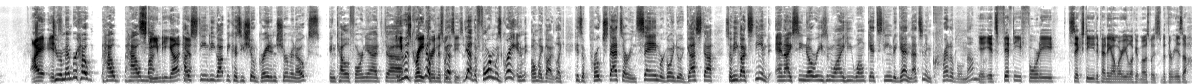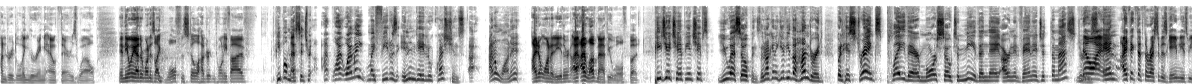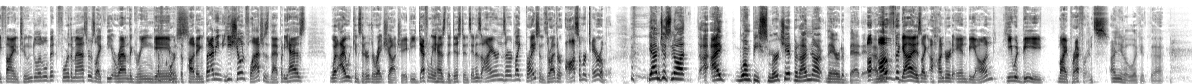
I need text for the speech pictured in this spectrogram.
I Do you remember how how how mu- Steamed he got? How Yeah. steamed he got because he showed great in Sherman Oaks in California. At uh, He was great during this yeah, season. Yeah, the form was great, and oh my god, like his approach stats are insane. We're going to Augusta, so he got steamed, and I see no reason why he won't get steamed again. That's an incredible number. It's 50, 40, 60, depending on where you look at most places, but there is a 100 lingering out there as well. And the only other one is like Wolff is still 125. People message me, I, why? Why my my feed was inundated with questions. I, I don't want it. I don't want it either. I, I love Matthew Wolff, but PGA Championships, U.S. Opens. They're not going to give you the hundred, but his strengths play there more so to me than they are an advantage at the Masters. no, I and I think that the rest of his game needs to be fine tuned a little bit for the Masters, like the around the green game, the putting. But I mean, he's shown flashes of that, but he has what I would consider the right shot shape. He definitely has the distance, and his irons are like Bryson's. They're either awesome or terrible. yeah, I'm just not. I, I won't besmirch it, but I'm not there to bet it. Uh, I'm not- of the guys like 100 and beyond, he would be my preference. I need to look at that.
